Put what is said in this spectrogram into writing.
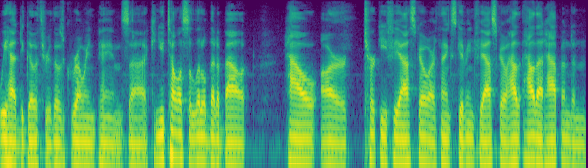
we had to go through, those growing pains. Uh, can you tell us a little bit about how our turkey fiasco, our Thanksgiving fiasco, how how that happened, and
